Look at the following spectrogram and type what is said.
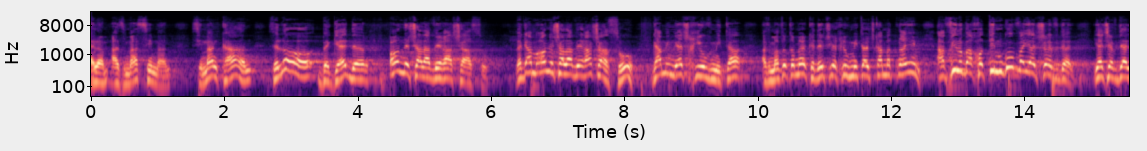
אלא, אז מה סימן? סימן כאן זה לא בגדר עונש על עבירה שעשו. וגם עונש על עבירה שעשו, גם אם יש חיוב מיתה, אז מה זאת אומרת? כדי שיהיה חיוב מיתה יש כמה תנאים. אפילו בחוטאים גופה יש הבדל. יש הבדל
